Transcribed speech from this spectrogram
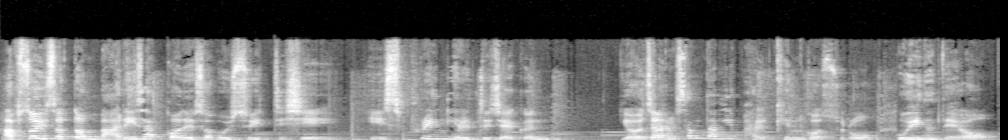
앞서 있었던 마리 사건에서 볼 수 있듯이 이 스프링 힐드 잭은 여자를 상당히 밝힌 것으로 보이는데요.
